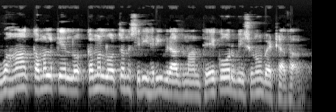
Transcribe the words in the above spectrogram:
वहाँ कमल के लो, कमल लोचन श्री हरि विराजमान थे। एक और विष्णु बैठा था।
